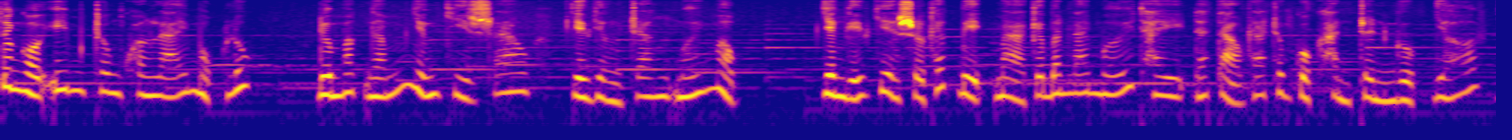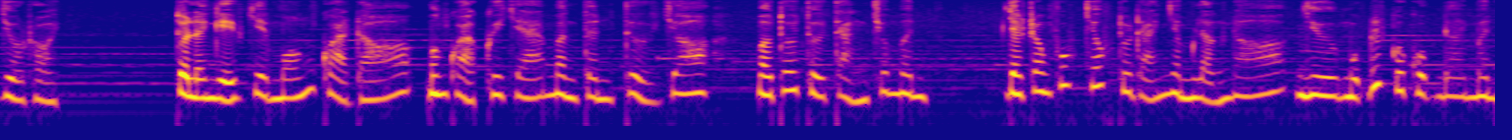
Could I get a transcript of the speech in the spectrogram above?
Tôi ngồi im trong khoang lái một lúc, đưa mắt ngắm những vì sao vào dần trăng mới mọc và nghĩ về sự khác biệt mà cái bánh lái mới thay đã tạo ra trong cuộc hành trình ngược gió vừa rồi. Tôi lại nghĩ về món quà đó, món quà quý giá mang tình tự do mà tôi tự tặng cho mình. Và trong phút chốc tôi đã nhầm lẫn nó như mục đích của cuộc đời mình.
